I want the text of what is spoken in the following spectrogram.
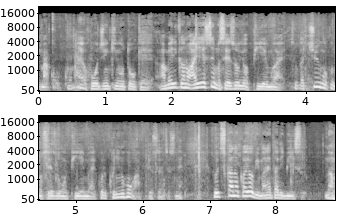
まあ、国内法人企業統計、アメリカの ISM 製造業 PMI、それから中国の製造業 PMI、これ国の方が発表するやつですね。2日の火曜日、マネタリービース、マ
